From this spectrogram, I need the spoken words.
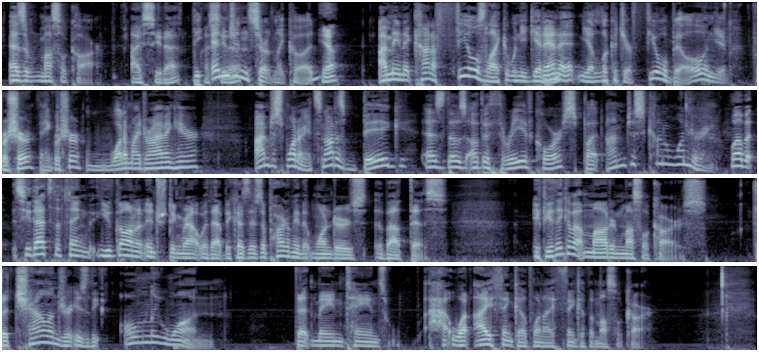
as a muscle car? I see that. The I engine that. certainly could. Yeah. I mean, it kind of feels like it when you get in mm-hmm. it and you look at your fuel bill and you For sure. think, For sure. what am I driving here? I'm just wondering. It's not as big as those other three, of course, but I'm just kind of wondering. Well, but see, that's the thing. You've gone an interesting route with that because there's a part of me that wonders about this. If you think about modern muscle cars, the Challenger is the only one that maintains what I think of when I think of a muscle car.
